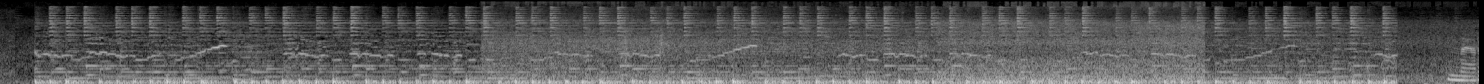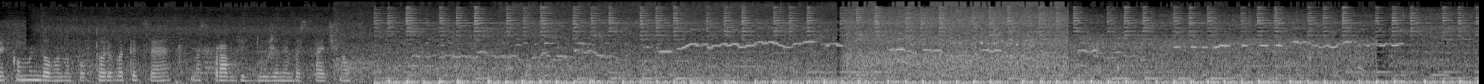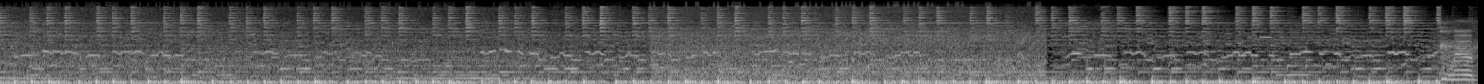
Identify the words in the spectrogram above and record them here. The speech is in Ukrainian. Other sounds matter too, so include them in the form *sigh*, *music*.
Не рекомендовано повторювати це насправді дуже небезпечно.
